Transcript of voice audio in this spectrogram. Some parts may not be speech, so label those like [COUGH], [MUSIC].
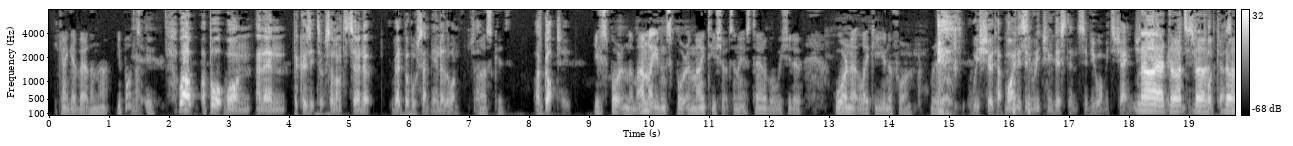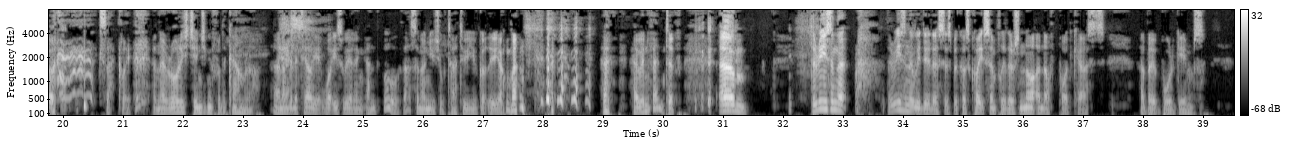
You can't get better than that. You bought two. Well, I bought one, and then because it took so long to turn up, Redbubble sent me another one. So Oh, that's good. I've got two. You've sporting them. I'm not even sporting my t-shirt tonight. It's terrible. We should have worn it like a uniform. Really. [LAUGHS] We should have. Mine is in reaching distance. If you want me to change, No, I don't. for No, no. [LAUGHS] exactly. And now Rory's changing for the camera, and I'm going to tell you what he's wearing. And oh, that's an unusual tattoo you've got there, young man. [LAUGHS] how, how inventive. Um, the reason that the reason that we do this is because quite simply, there's not enough podcasts about board games.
